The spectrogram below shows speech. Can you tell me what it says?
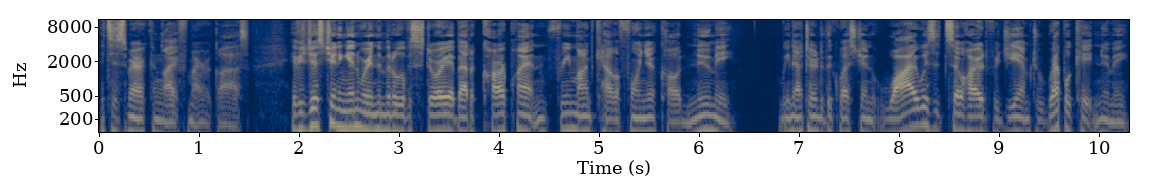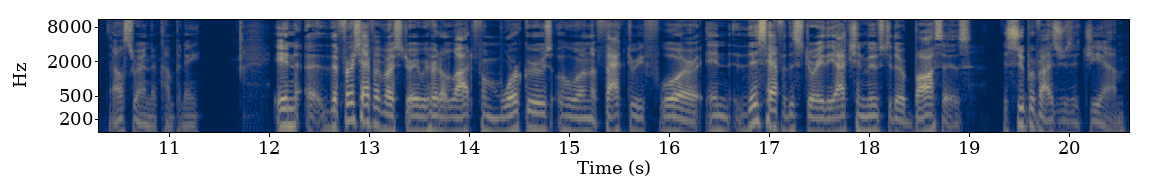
It's This American Life. I'm Glass. If you're just tuning in, we're in the middle of a story about a car plant in Fremont, California called NUMMI. We now turn to the question why was it so hard for GM to replicate NUMMI elsewhere in the company? In uh, the first half of our story, we heard a lot from workers who were on the factory floor. In this half of the story, the action moves to their bosses, the supervisors at GM,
